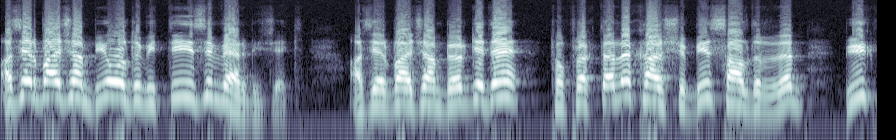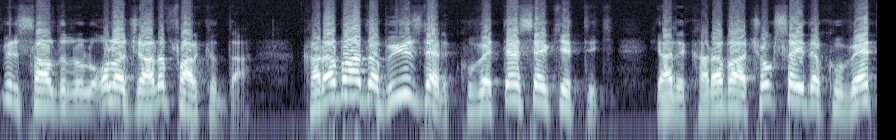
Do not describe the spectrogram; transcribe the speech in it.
Azerbaycan bir oldu bittiği izin vermeyecek. Azerbaycan bölgede topraklarına karşı bir saldırının büyük bir saldırı olacağını farkında. Karabağ'da bu yüzden kuvvetler sevk ettik. Yani Karabağ çok sayıda kuvvet,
